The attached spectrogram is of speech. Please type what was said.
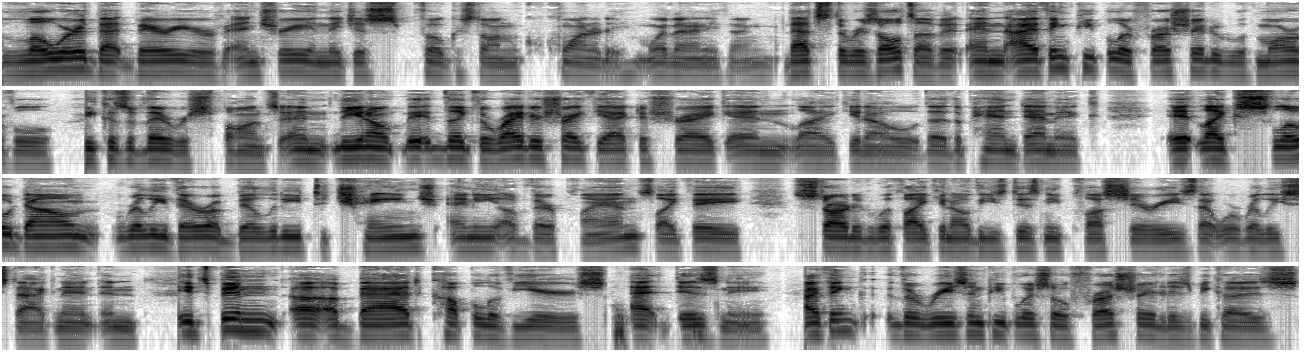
lowered that barrier of entry and they just focused on quantity more than anything. That's the result of it. And I think people are frustrated with Marvel because of their response. And you know, it, like the writer strike, the actor strike, and like you know the the pandemic, it like slowed down really their ability to change any of their plans. Like they started with like you know these Disney Plus series that were really stagnant, and it's been a, a bad couple of years at Disney. I think the reason people are so frustrated is because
